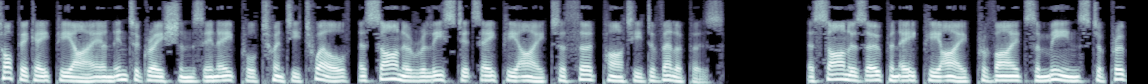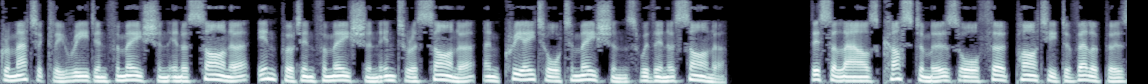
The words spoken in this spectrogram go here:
Topic API and integrations In April 2012, Asana released its API to third-party developers. Asana's Open API provides a means to programmatically read information in Asana, input information into Asana, and create automations within Asana. This allows customers or third-party developers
